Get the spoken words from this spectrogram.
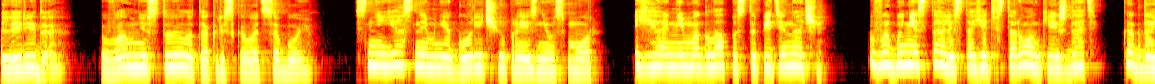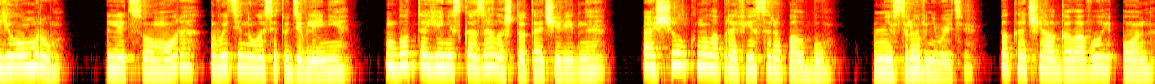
«Лирида, вам не стоило так рисковать собой». С неясной мне горечью произнес Мор. «Я не могла поступить иначе. Вы бы не стали стоять в сторонке и ждать, когда я умру». Лицо Мора вытянулось от удивления, будто я не сказала что-то очевидное, а щелкнула профессора по лбу. «Не сравнивайте», – покачал головой он.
